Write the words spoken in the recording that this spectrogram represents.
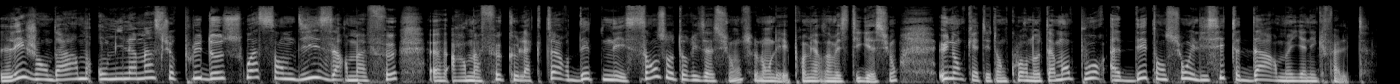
Les gendarmes ont mis la main sur plus de 70 armes à feu, euh, armes à feu que l'acteur détenait sans autorisation, selon les premières investigations. Une enquête est en cours, notamment pour détention illicite d'armes. Yannick Falt.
